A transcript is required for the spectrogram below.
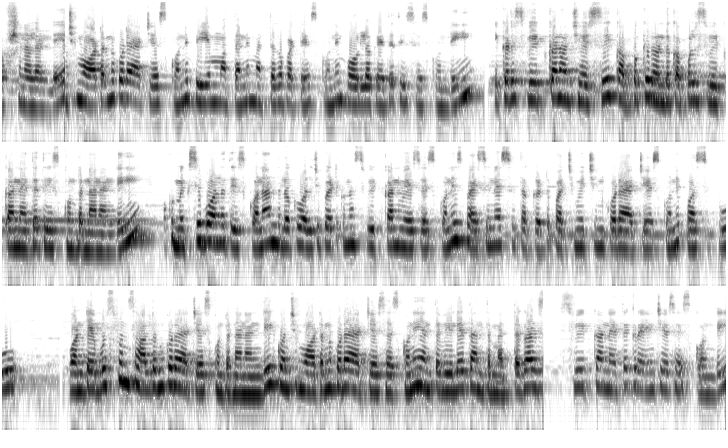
ఆప్షనల్ అండి. కొంచెం వాటర్ను కూడా యాడ్ చేసుకొని బియ్యం మొత్తాన్ని మెత్తగా పట్టేసుకొని బౌల్లోకి అయితే తీసేసుకోండి. ఇక్కడ స్వీట్ కార్న్ వచ్చేసి కప్పుకి రెండు కప్పులు స్వీట్ కార్న్ అయితే తీసుకుంటున్నానండి. ఒక మిక్సీ బౌల్ను తీసుకొని అందులోకి ఒలిచి పెట్టుకున్న స్వీట్ కార్న్ వేసేసుకొని స్పైసీనెస్ తగ్గట్టు పచ్చిమిర్చిని కూడా యాడ్ చేసుకొని పసుపు వన్ టేబుల్ స్పూన్ సాల్ట్ని కూడా యాడ్ చేసుకుంటున్నానండి. కొంచెం వాటర్ని కూడా యాడ్ చేసేసుకొని ఎంత వీలైతే అంత మెత్తగా స్వీట్ కార్న్ అయితే గ్రైండ్ చేసేసుకోండి.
